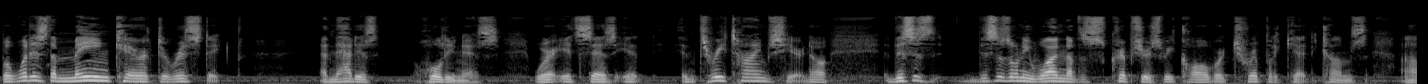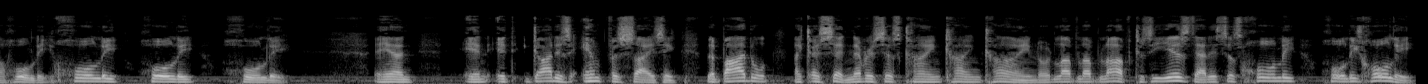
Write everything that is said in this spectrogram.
But what is the main characteristic? And that is holiness, where it says it in three times here. Now, this is this is only one of the scriptures we call where triplicate comes uh, holy, holy, holy, holy, and and it God is emphasizing the Bible. Like I said, never says kind, kind, kind, or love, love, love, because He is that. It says holy, holy, holy,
